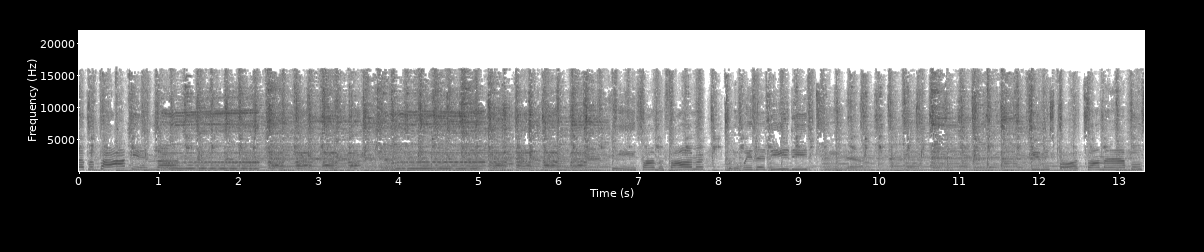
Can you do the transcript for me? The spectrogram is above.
up a parking lot. Farmer, put away the DDT now. Give me spots on my apples,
